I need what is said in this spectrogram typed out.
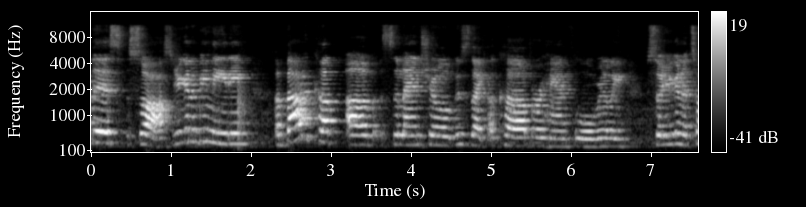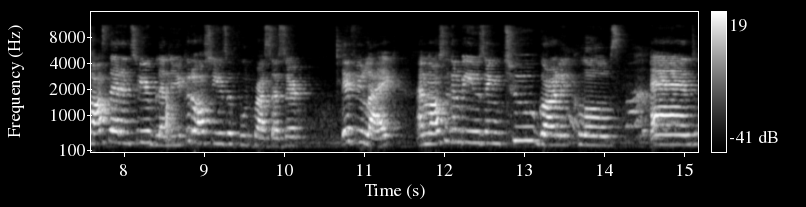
this sauce, you're going to be needing about a cup of cilantro. This is like a cup or a handful, really. So you're going to toss that into your blender. You could also use a food processor if you like. I'm also going to be using two garlic cloves and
